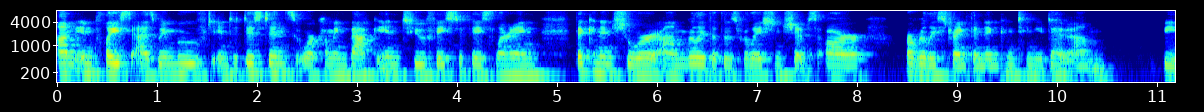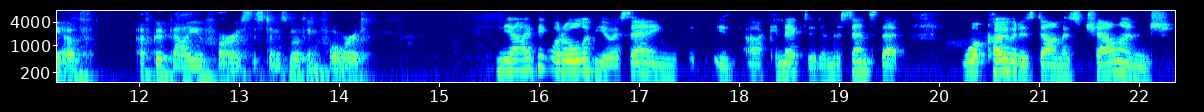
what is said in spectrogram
um, in place as we moved into distance or coming back into face-to-face learning that can ensure um, really that those relationships are are really strengthened and continue to um, be of of good value for our systems moving forward. Yeah, I think what all of you are saying is are connected in the sense that what COVID has done is challenge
